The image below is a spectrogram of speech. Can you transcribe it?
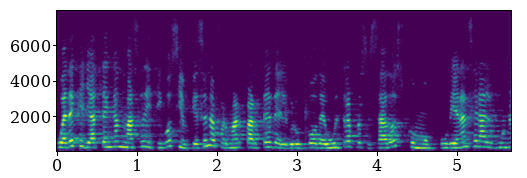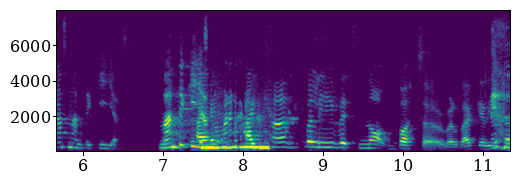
puede que ya tengan más aditivos y empiecen a formar parte del grupo de ultraprocesados como pudieran ser algunas mantequillas. Mantequilla, no margarina. I can't believe it's not butter, ¿verdad? Que dice.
